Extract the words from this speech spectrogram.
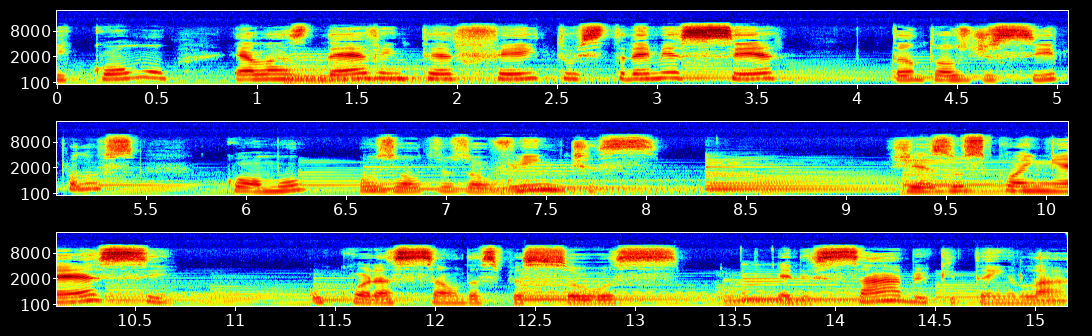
e como elas devem ter feito estremecer tanto aos discípulos como os outros ouvintes. Jesus conhece o coração das pessoas, ele sabe o que tem lá.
